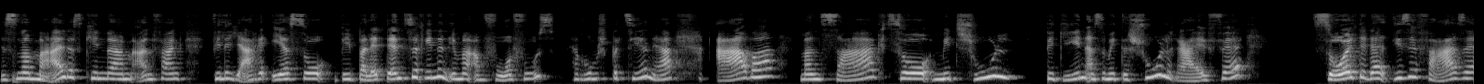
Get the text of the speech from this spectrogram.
es ist normal, dass Kinder am Anfang viele Jahre eher so wie Balletttänzerinnen immer am Vorfuß herumspazieren. Ja, aber man sagt so mit Schulbeginn, also mit der Schulreife, sollte da diese Phase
